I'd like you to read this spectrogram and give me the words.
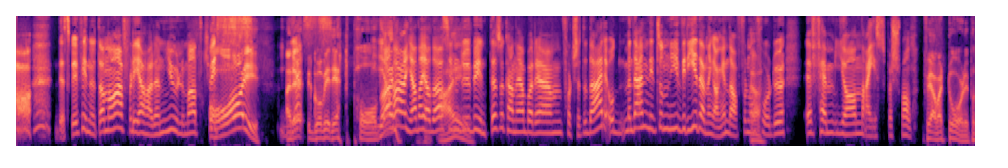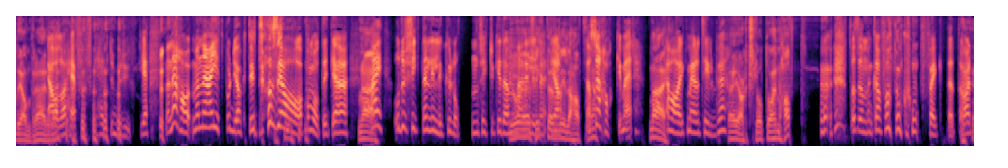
det skal vi finne ut av nå, fordi jeg har en julematquiz. Det, Yes. Går vi rett på Ja der? da, ja da, ja da. Siden du begynte, så kan jeg bare um, fortsette der. Og, men det er en litt sånn ny vri denne gangen, da, for nå Ja. får du eh, fem ja-nei-spørsmål. For jeg har vært dårlig på de andre. Er det Ja, det? var helt, helt ubrukelig. Men jeg, har, men jeg har gitt bort jakthytta, så jeg har på en måte ikke Nei. Nei, og du fikk den lille kulotten, fikk du ikke den Jo, der jeg lille fikk den ja. lille hatten, altså, Så jeg har ikke mer. Nei, Jeg har ikke mer å tilby. det er jaktslott og en hatt. Få se om du kan få noe konfekt etter hvert.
